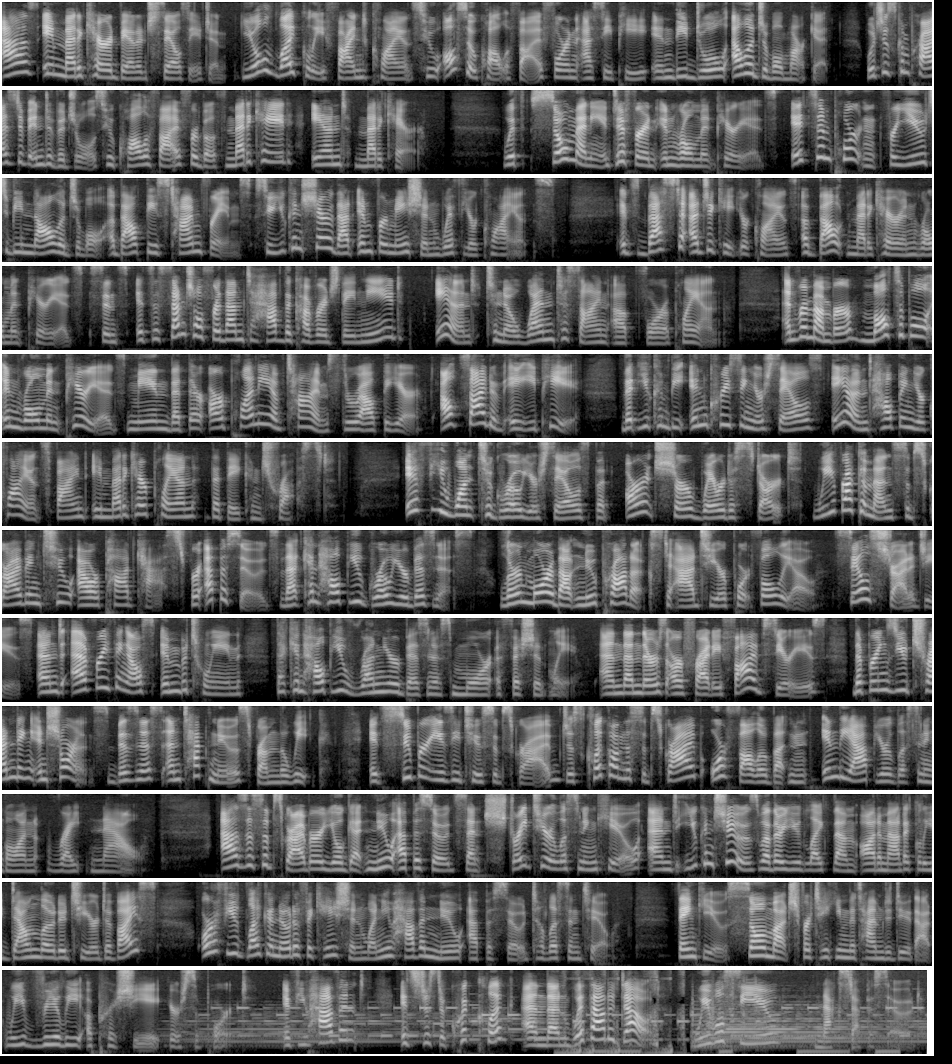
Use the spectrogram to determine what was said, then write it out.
As a Medicare Advantage sales agent, you'll likely find clients who also qualify for an SEP in the dual eligible market, which is comprised of individuals who qualify for both Medicaid and Medicare. With so many different enrollment periods, it's important for you to be knowledgeable about these timeframes so you can share that information with your clients. It's best to educate your clients about Medicare enrollment periods since it's essential for them to have the coverage they need and to know when to sign up for a plan. And remember, multiple enrollment periods mean that there are plenty of times throughout the year, outside of AEP, that you can be increasing your sales and helping your clients find a Medicare plan that they can trust. If you want to grow your sales but aren't sure where to start, we recommend subscribing to our podcast for episodes that can help you grow your business. Learn more about new products to add to your portfolio, sales strategies, and everything else in between that can help you run your business more efficiently. And then there's our Friday 5 series that brings you trending insurance, business, and tech news from the week. It's super easy to subscribe. Just click on the subscribe or follow button in the app you're listening on right now. As a subscriber, you'll get new episodes sent straight to your listening queue, and you can choose whether you'd like them automatically downloaded to your device or if you'd like a notification when you have a new episode to listen to. Thank you so much for taking the time to do that. We really appreciate your support. If you haven't, it's just a quick click, and then without a doubt, we will see you next episode.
